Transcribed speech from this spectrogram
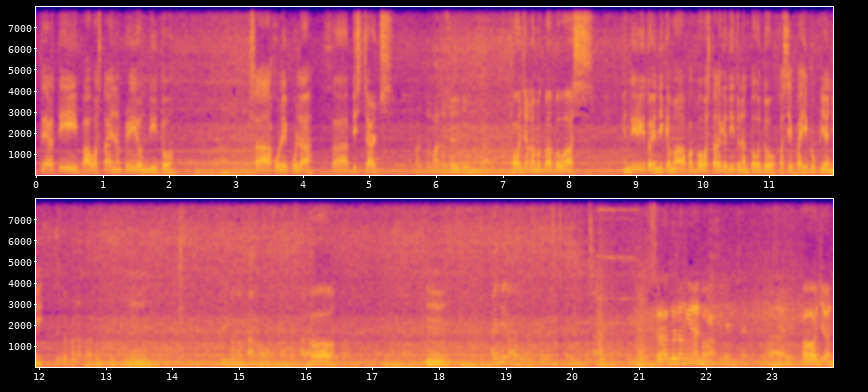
330, bawas tayo ng prion dito. Sa kulay pula, sa discharge. Pag tumato sir, ito yung mag O dyan ka magbabawas. Hindi rito, hindi ka makapagbawas talaga dito ng todo. Kasi pahigop yan eh. Dito pala pa. Hmm. Dito magbabawas mga kasama. Oo. Hmm. Ay, di, nakabukas pa lang. Sarado lang yan. Bawas ka din sir. Oo, oh, dyan.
